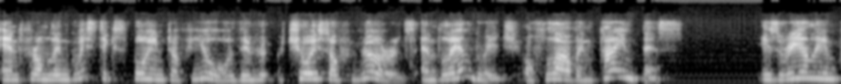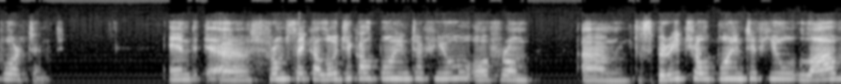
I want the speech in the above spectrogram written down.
and from linguistics point of view, the choice of words and language of love and kindness is really important and uh, from psychological point of view or from um, spiritual point of view love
